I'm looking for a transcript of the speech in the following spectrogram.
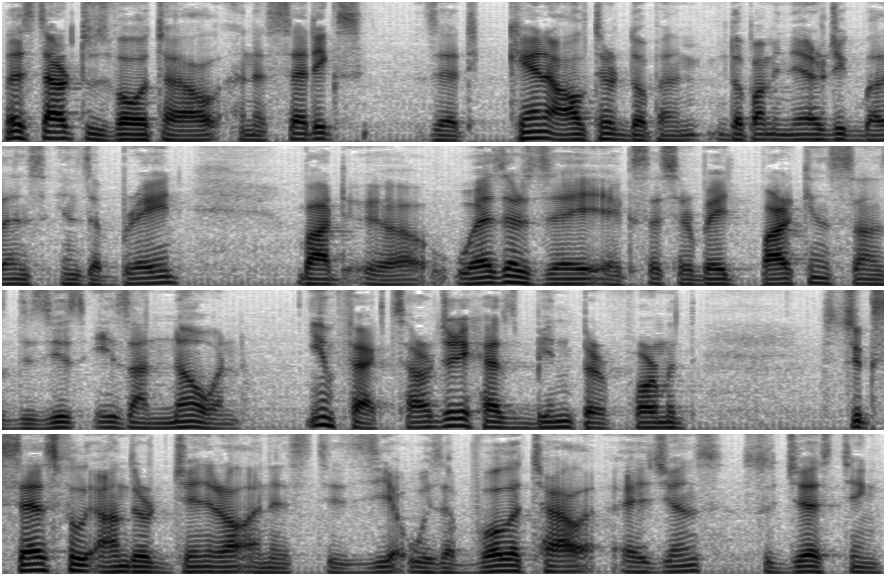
Let's start with volatile anesthetics that can alter dopam- dopaminergic balance in the brain but uh, whether they exacerbate Parkinson's disease is unknown. In fact, surgery has been performed successfully under general anesthesia with a volatile agents, suggesting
